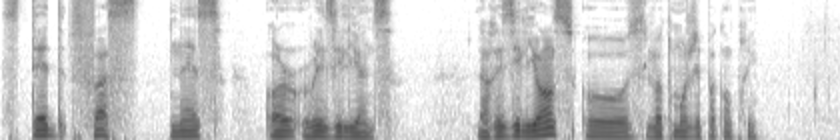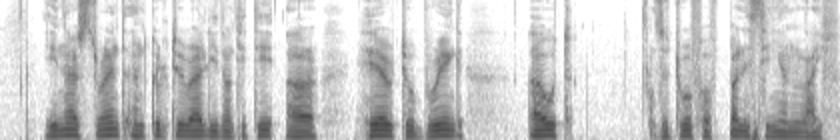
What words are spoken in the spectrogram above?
steadfastness or resilience. La résilience ou l'autre mot j'ai pas compris. Inner strength and cultural identity are here to bring out the truth of Palestinian life.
